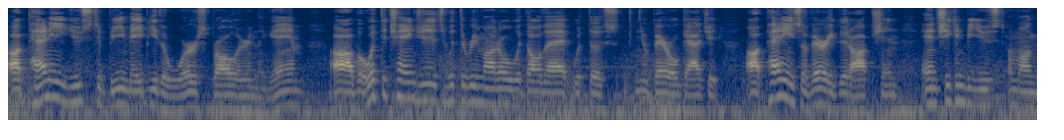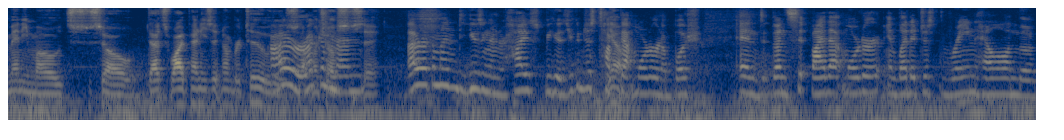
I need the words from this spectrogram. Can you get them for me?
uh, Penny used to be maybe the worst brawler in the game. Uh, but with the changes, with the remodel, with all that, with the s- new barrel gadget, uh, Penny's a very good option, and she can be used among many modes. So that's why Penny's at number two. I There's not much else to recommend- say. I recommend using under heist because you can just tuck Yeah. that mortar in a bush and then sit by that mortar and let it just rain hell on the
